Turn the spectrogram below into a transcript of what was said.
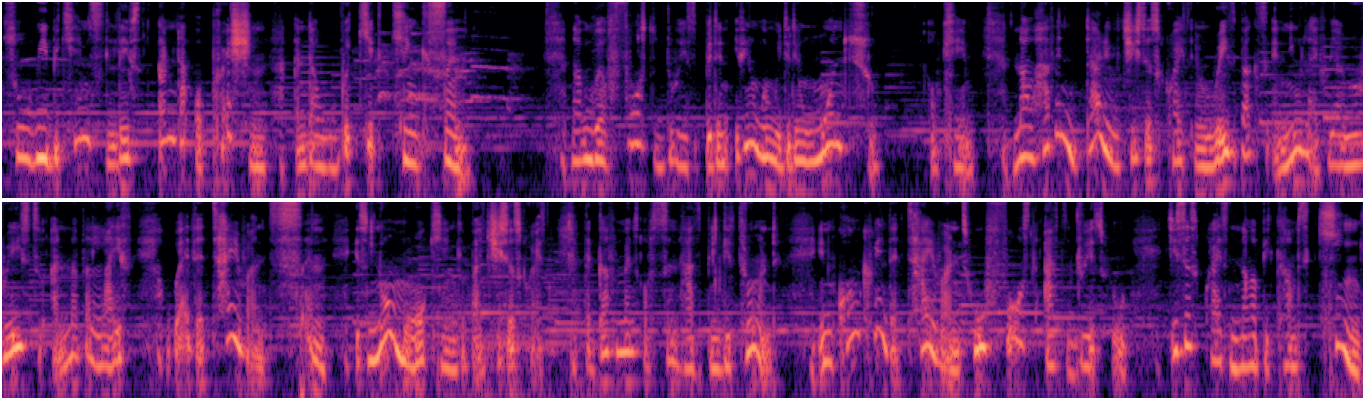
so we became slaves under oppression under wicked king sin. Now we were forced to do his bidding even when we didn't want to. Okay, now having died with Jesus Christ and raised back to a new life, we are raised to another life where the tyrant sin is no more king but Jesus Christ. The government of sin has been dethroned. In conquering the tyrant who forced us to do his will, Jesus Christ now becomes king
